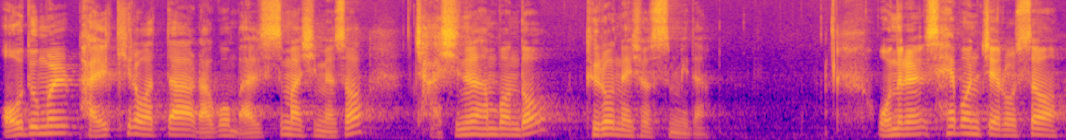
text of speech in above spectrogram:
어둠을 밝히러 왔다라고 말씀하시면서 자신을 한 번 더 드러내셨습니다. 오늘은 세 번째로서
